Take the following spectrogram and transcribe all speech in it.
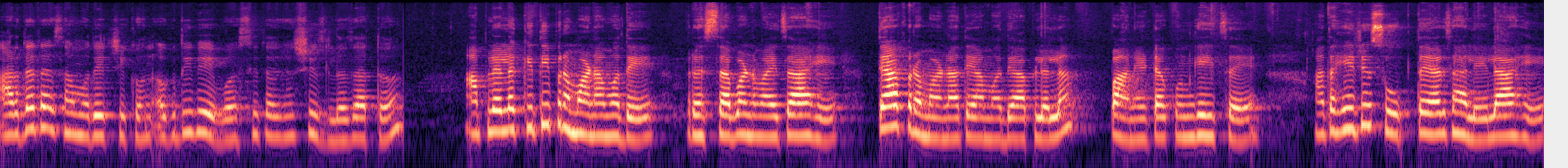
अर्ध्या तासामध्ये चिकन अगदी व्यवस्थित असं शिजलं जातं. आपल्याला किती प्रमाणामध्ये रस्सा बनवायचा आहे त्या प्रमाणात यामध्ये आपल्याला पाणी टाकून घ्यायचं आहे आता हे जे सूप तयार झालेलं आहे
